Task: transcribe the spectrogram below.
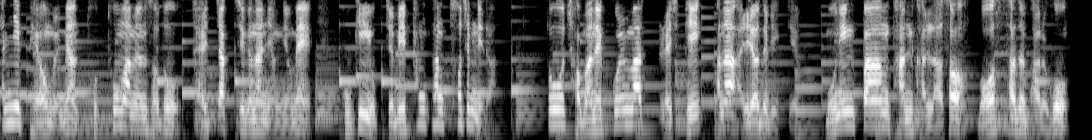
한입 베어 물면 도톰하면서도 달짝지근한 양념에 고기 육즙이 팡팡 터집니다. 또 저만의 꿀맛 레시피 하나 알려드릴게요. 모닝빵 반 갈라서 머스타드 바르고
